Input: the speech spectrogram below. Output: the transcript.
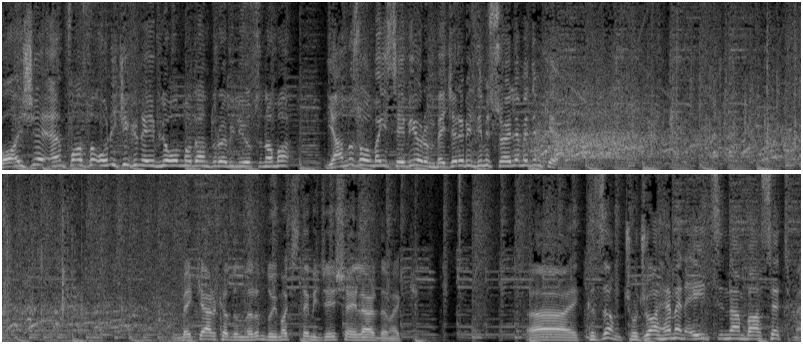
Bayşe en fazla 12 gün evli olmadan durabiliyorsun ama. Yalnız olmayı seviyorum. Becerebildiğimi söylemedim ki. Bekar kadınların duymak istemeyeceği şeyler demek. Ay, kızım çocuğa hemen AIDS'inden bahsetme.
